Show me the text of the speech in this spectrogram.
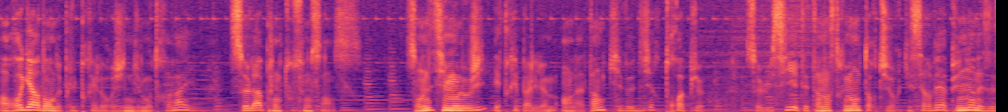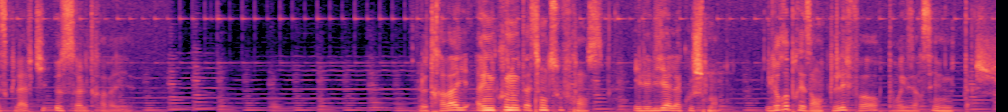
En regardant de plus près l'origine du mot travail, cela prend tout son sens. Son étymologie est tripalium, en latin, qui veut dire trois pieux. Celui-ci était un instrument de torture qui servait à punir les esclaves qui eux seuls travaillaient. Le travail a une connotation de souffrance, il est lié à l'accouchement. Il représente l'effort pour exercer une tâche.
